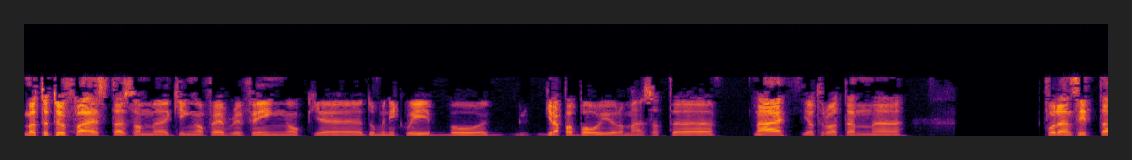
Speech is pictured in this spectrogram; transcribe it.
mötte tuffa hästar som eh, King of Everything och eh, Dominic Wibb och Grappa Boy och de här. Så att, eh, nej, jag tror att den eh, Får den sitta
